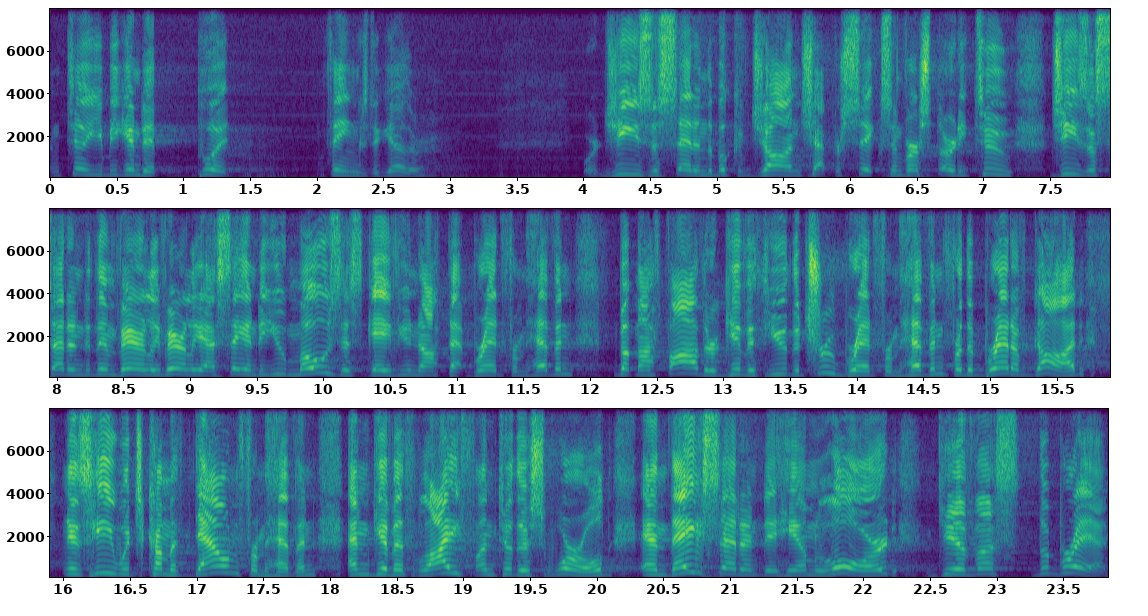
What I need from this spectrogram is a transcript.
until you begin to put things together where Jesus said in the book of John, chapter 6, and verse 32, Jesus said unto them, Verily, verily, I say unto you, Moses gave you not that bread from heaven, but my Father giveth you the true bread from heaven. For the bread of God is he which cometh down from heaven and giveth life unto this world. And they said unto him, Lord, give us the bread.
